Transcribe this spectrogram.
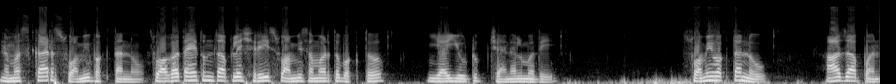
नमस्कार स्वामी भक्तांनो. स्वागत आहे तुमचं आपल्या श्री स्वामी समर्थ भक्त या यूट्यूब चॅनलमध्ये स्वामी भक्तांनो आज आपण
